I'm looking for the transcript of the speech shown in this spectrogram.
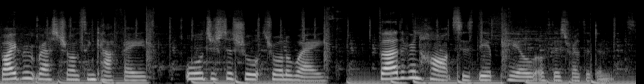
vibrant restaurants and cafes, or just a short stroll away, further enhances the appeal of this residence.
